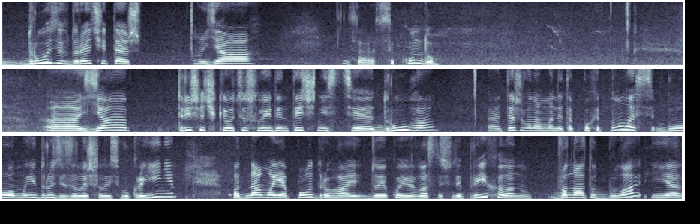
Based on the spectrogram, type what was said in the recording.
друзів, до речі, теж я Зараз секунду. Я трішечки оцю свою ідентичність е, друга. е, Теж вона в мене так похитнулась, бо мої друзі залишились в Україні. Одна моя подруга, до якої я власне сюди приїхала, ну вона тут була, і я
